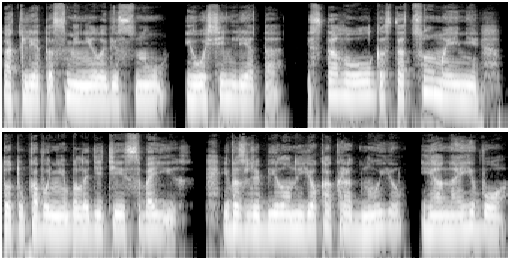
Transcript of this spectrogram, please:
Так лето сменило весну, и осень лето, и стала Олга с отцом Эми, тот, у кого не было детей своих, и возлюбил он ее как родную, и она его.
